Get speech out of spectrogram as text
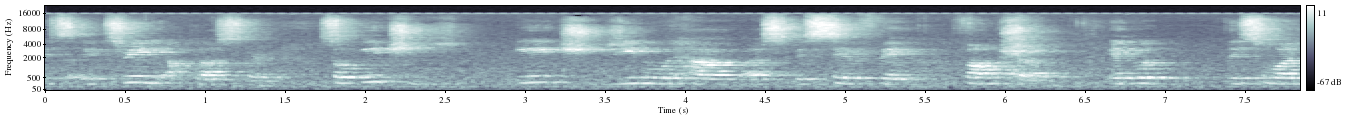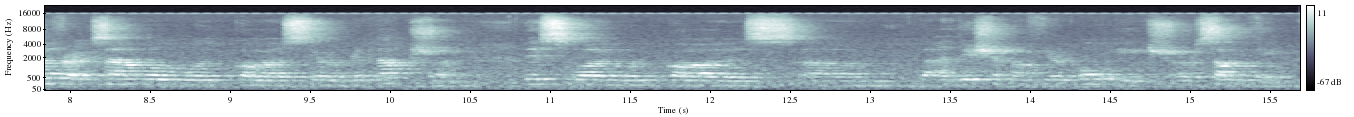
It's, it's really a cluster. So each each gene would have a specific function. It would, this one, for example, would cause your reduction. This one would cause um, the addition of your OH or something.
